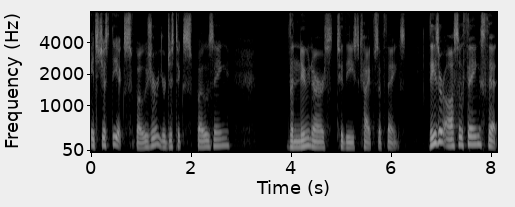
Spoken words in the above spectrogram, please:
it's just the exposure. You're just exposing the new nurse to these types of things. These are also things that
